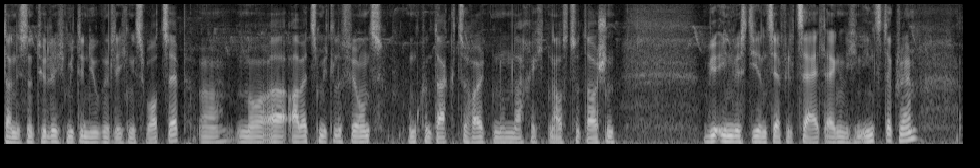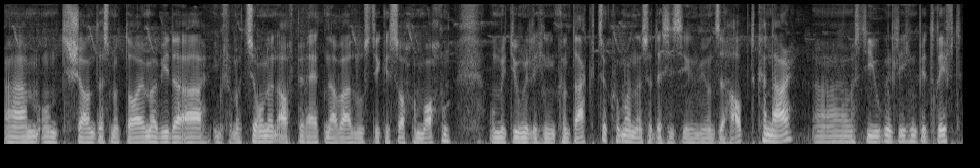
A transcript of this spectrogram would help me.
Dann ist natürlich mit den Jugendlichen ist WhatsApp äh, noch ein Arbeitsmittel für uns, um Kontakt zu halten, um Nachrichten auszutauschen. Wir investieren sehr viel Zeit eigentlich in Instagram ähm, und schauen, dass wir da immer wieder Informationen aufbereiten, aber auch lustige Sachen machen, um mit Jugendlichen in Kontakt zu kommen. Also das ist irgendwie unser Hauptkanal, äh, was die Jugendlichen betrifft,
